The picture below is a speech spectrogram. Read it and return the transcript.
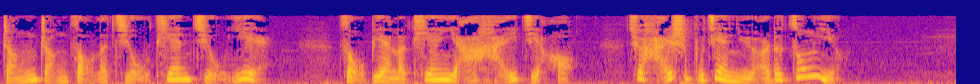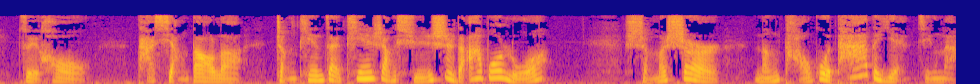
整整走了九天九夜，走遍了天涯海角，却还是不见女儿的踪影。最后，他想到了整天在天上巡视的阿波罗，什么事儿？能逃过他的眼睛呢？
